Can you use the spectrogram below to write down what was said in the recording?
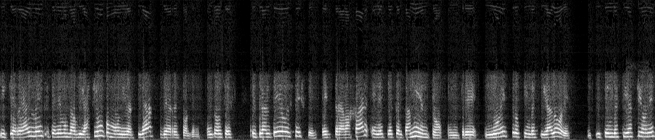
y que realmente tenemos la obligación como universidad de resolver. Entonces, el planteo es este, es trabajar en este acercamiento entre nuestros investigadores y sus investigaciones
